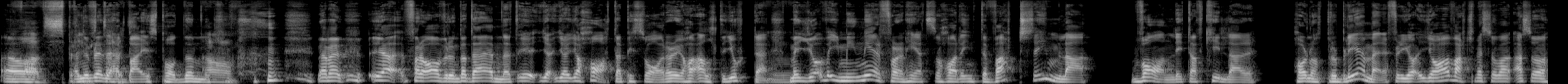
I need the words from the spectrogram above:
ja. nu blev det här bajspodden. Ja. Nej men, ja, för att avrunda det här ämnet. Jag, jag, jag hatar pissoarer och jag har alltid gjort det. Mm. Men jag, i min erfarenhet så har det inte varit så himla vanligt att killar har något problem med det. För jag, jag har varit med så, alltså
